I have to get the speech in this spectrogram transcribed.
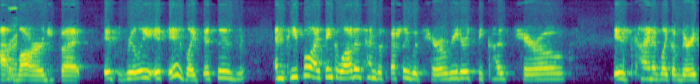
at right. large. But it's really, it is like this is, and people, I think a lot of times, especially with tarot readers, because tarot is kind of like a very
